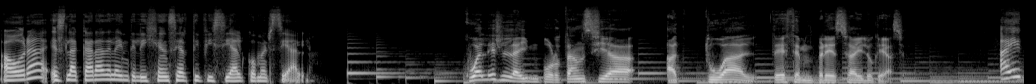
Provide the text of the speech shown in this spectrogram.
Ahora es la cara de la inteligencia artificial comercial. ¿Cuál es la importancia actual de esta empresa y lo que hace? Hay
